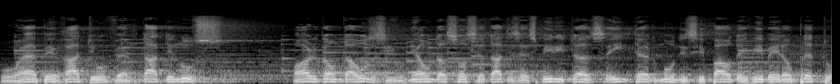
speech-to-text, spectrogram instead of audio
Web Rádio Verdade e Luz, órgão da USE, União das Sociedades Espíritas Intermunicipal de Ribeirão Preto.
